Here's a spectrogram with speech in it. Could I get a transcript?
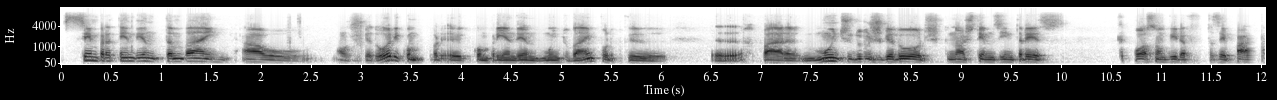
sempre atendendo também ao, ao jogador e compreendendo muito bem, porque Uh, repara, muitos dos jogadores que nós temos interesse que possam vir a fazer parte,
